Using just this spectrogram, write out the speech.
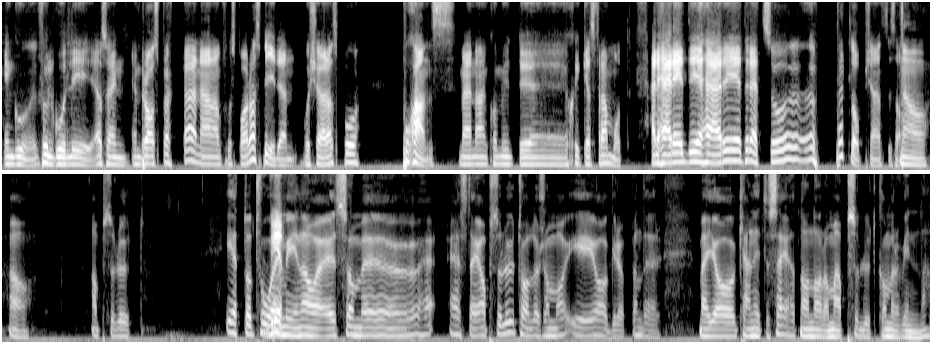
en fullgod, alltså en, en bra spurtare när han får spara speeden och köras på på chans, men han kommer ju inte skickas framåt. Det här är, det här är ett rätt så öppet lopp känns det som. Ja, ja absolut. Ett och två är mina eh, som äh, hästar jag absolut håller som i A-gruppen där. Men jag kan inte säga att någon av dem absolut kommer att vinna.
